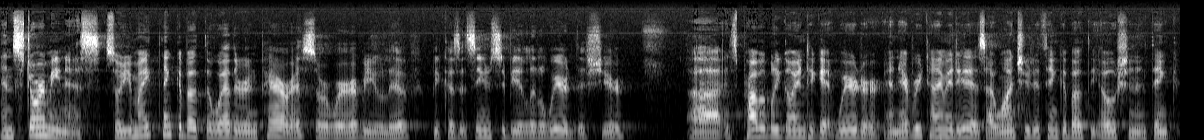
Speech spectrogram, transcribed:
and storminess. So you might think about the weather in Paris or wherever you live, because it seems to be a little weird this year. Uh, it's probably going to get weirder, and every time it is, I want you to think about the ocean and think,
